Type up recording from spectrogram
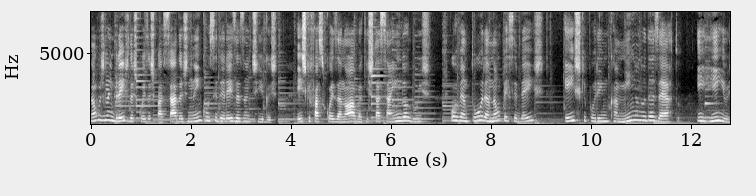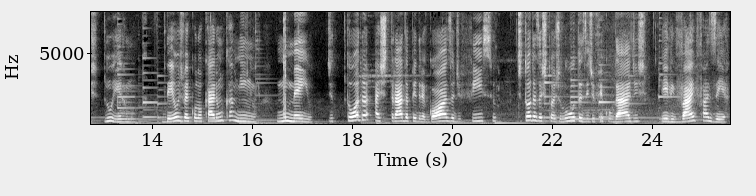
Não vos lembreis das coisas passadas, nem considereis as antigas. Eis que faço coisa nova que está saindo à luz. Porventura não percebeis? Eis que porei um caminho no deserto e rios no ermo. Deus vai colocar um caminho no meio de toda a estrada pedregosa, difícil, de todas as tuas lutas e dificuldades. Ele vai fazer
